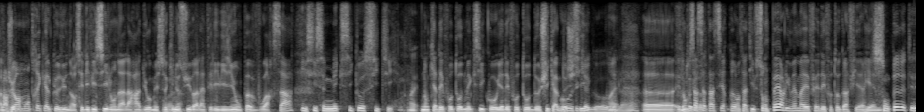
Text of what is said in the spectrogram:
Alors, je vais en montrer quelques-unes. Alors, c'est difficile, on est à la radio, mais ceux qui nous suivent à la télévision peuvent voir ça. Ici, c'est Mexico City. Donc, il y a des photos de Mexico, il y a des photos de Chicago de aussi. Chicago, et donc, ça, c'est assez représentatif. Son père lui-même avait fait des photographies aériennes. Son père était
